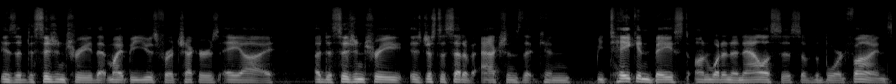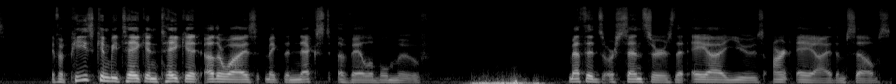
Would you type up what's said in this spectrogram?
is a decision tree that might be used for a checker's AI. A decision tree is just a set of actions that can be taken based on what an analysis of the board finds. If a piece can be taken, take it, otherwise, make the next available move. Methods or sensors that AI use aren't AI themselves.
